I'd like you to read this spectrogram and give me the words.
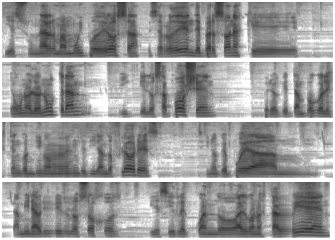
y es un arma muy poderosa, que se rodeen de personas que, que a uno lo nutran y que los apoyen, pero que tampoco le estén continuamente tirando flores, sino que pueda también abrir los ojos y decirle cuando algo no está bien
